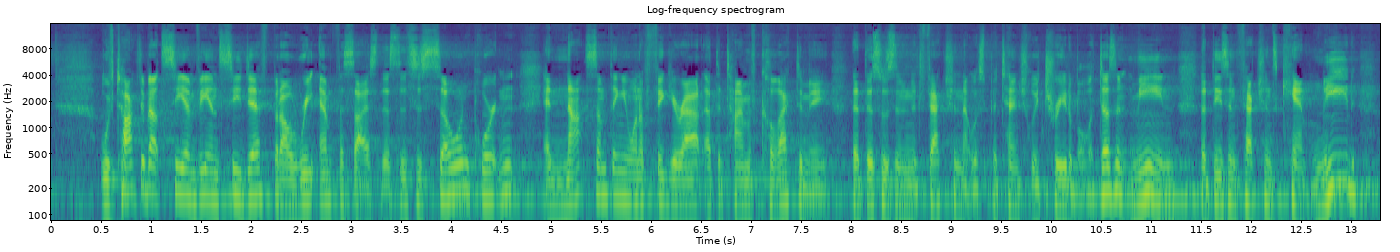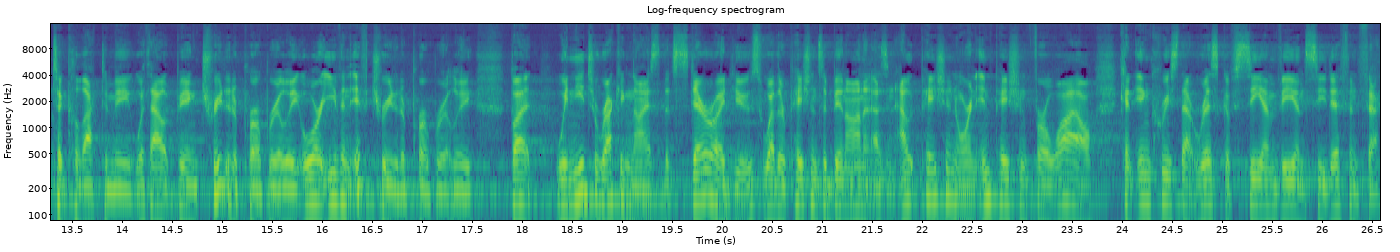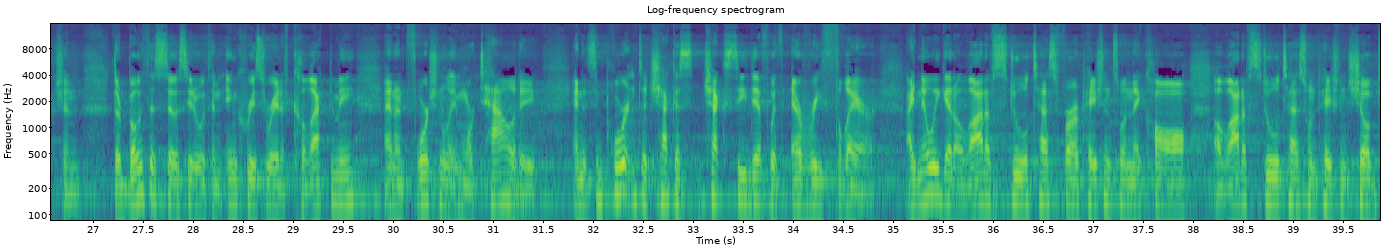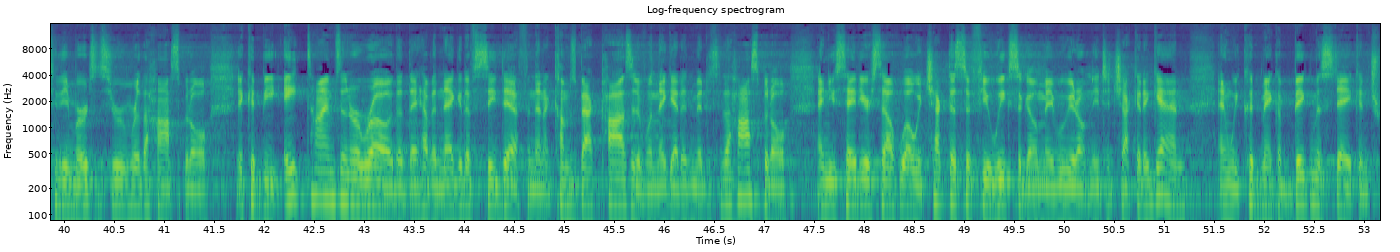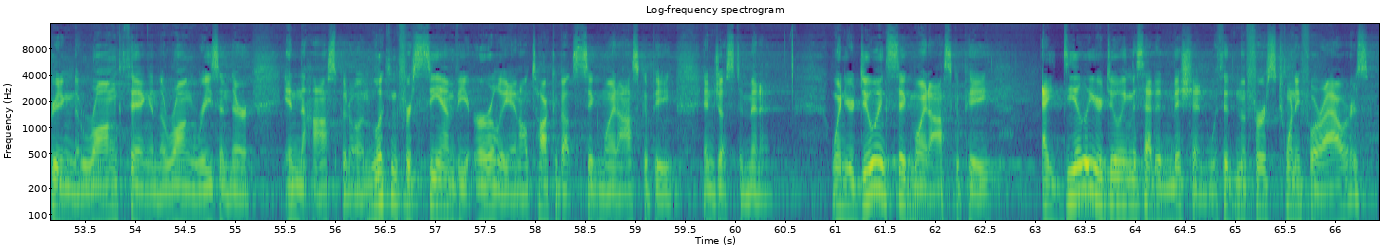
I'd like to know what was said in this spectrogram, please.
We've talked about CMV and C. diff, but I'll re emphasize this. This is so important and not something you want to figure out at the time of colectomy that this was an infection that was potentially treatable. It doesn't mean that these infections can't lead to colectomy without being treated appropriately or even if treated appropriately, but we need to recognize that steroid use, whether patients have been on it as an outpatient or an inpatient for a while, can increase that risk of CMV and C. diff infection. They're both associated with an increased rate of colectomy and unfortunately unfortunately mortality. And it's important to check, a, check C. diff with every flare. I know we get a lot of stool tests for our patients when they call, a lot of stool tests when patients show up to the emergency room or the hospital. It could be eight times in a row that they have a negative C. diff, and then it comes back positive when they get admitted to the hospital. And you say to yourself, well, we checked this a few weeks ago, maybe we don't need to check it again. And we could make a big mistake in treating the wrong thing and the wrong reason they're in the hospital. And looking for CMV early, and I'll talk about sigmoidoscopy in just a minute. When you're doing sigmoidoscopy, Ideally, you're doing this at admission within the first 24 hours.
